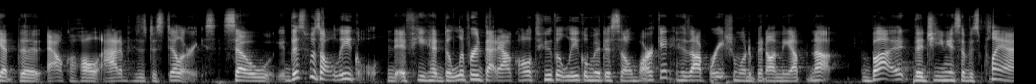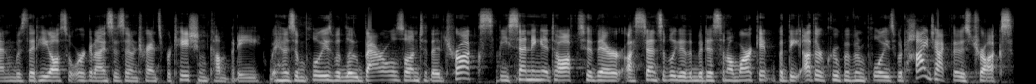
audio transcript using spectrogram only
get the alcohol out of his distilleries. So this was all legal. And if he had delivered that alcohol to the legal medicinal market, his operation would have been on the up and up. But the genius of his plan was that he also organized his own transportation company. His employees would load barrels onto the trucks, be sending it off to their ostensibly to the medicinal market, but the other group of employees would hijack those trucks,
